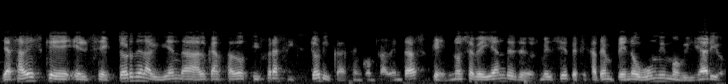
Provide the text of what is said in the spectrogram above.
Ya sabes que el sector de la vivienda ha alcanzado cifras históricas en compraventas que no se veían desde 2007. Fíjate, en pleno boom inmobiliario.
